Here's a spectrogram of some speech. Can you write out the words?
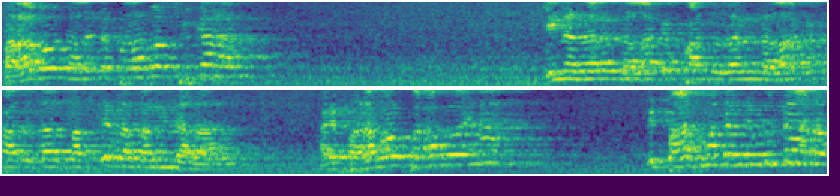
पराभव झाला तर पराभव स्वीकारा. तीन हजार झाला का पाच हजार झाला का पाच हजार सातशे मतांनी झाला. अरे पराभव पराभव आहे ना? मी पाच मतांनी निवडून आलो.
